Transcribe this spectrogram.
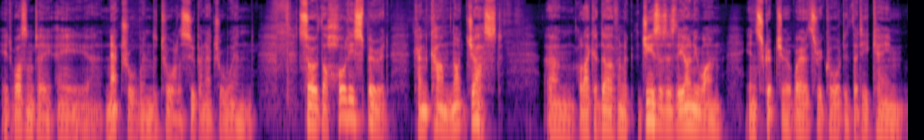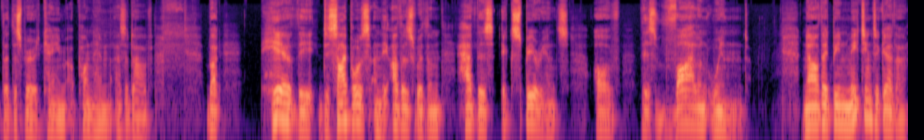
It wasn't a, a uh, natural wind at all, a supernatural wind. So the Holy Spirit can come not just um, like a dove, and Jesus is the only one in Scripture where it's recorded that he came, that the Spirit came upon him as a dove. But here the disciples and the others with them had this experience of this violent wind. Now they'd been meeting together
